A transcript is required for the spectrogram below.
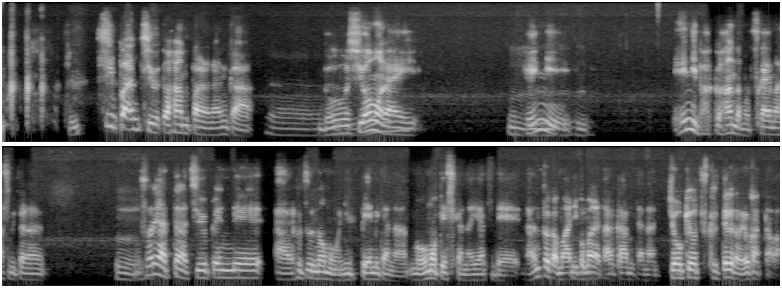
一番中途半端ななんか、どうしようもない、うん変に変にバックハンドも使えますみたいな、うん。それやったら中ペンで、あ普通のもう日ペンみたいな、もう表しかないやつで、なんとか回り込まれたらあかんみたいな状況を作ってるのがよかったわ。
